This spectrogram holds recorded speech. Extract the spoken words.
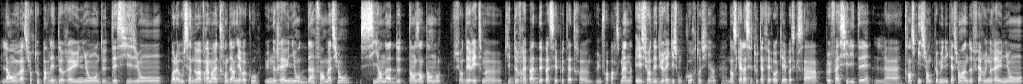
Là, on va surtout parler de réunions, de décisions, voilà, où ça doit vraiment être en dernier recours. Une réunion d'information, s'il y en a de temps en temps, sur des rythmes euh, qui ne devraient pas dépasser peut-être euh, une fois par semaine, et sur des durées qui sont courtes aussi. Hein. Euh, dans ce cas-là, c'est tout à fait OK parce que ça peut faciliter la transmission de communication, hein, de faire une réunion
